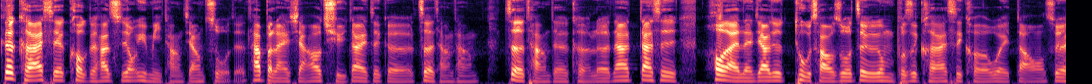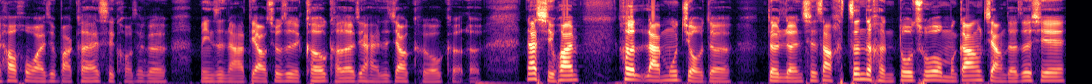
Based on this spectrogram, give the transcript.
这可爱些 Coke，它是用玉米糖浆做的。它本来想要取代这个蔗糖糖蔗糖的可乐，那但是后来人家就吐槽说这个根本不是可爱 c 口的味道哦，所以他后来就把可爱 c 口这个名字拿掉，就是可口可乐，现在还是叫可口可乐。那喜欢喝朗姆酒的的人，实际上真的很多，除了我们刚刚讲的这些。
